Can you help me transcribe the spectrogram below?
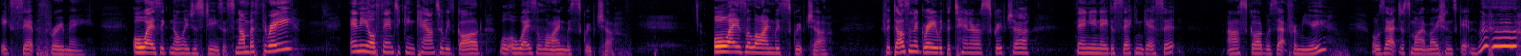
except through me. Always acknowledges Jesus. Number three, any authentic encounter with God will always align with Scripture. Always align with Scripture. If it doesn't agree with the tenor of Scripture, then you need to second guess it. Ask God, was that from you? Or was that just my emotions getting woohoo,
